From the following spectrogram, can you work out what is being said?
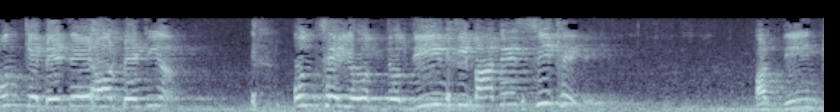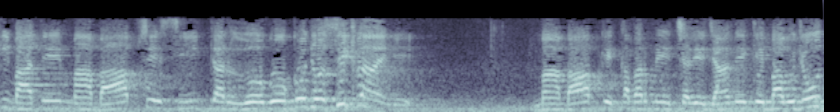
ان کے بیٹے اور بیٹیاں ان سے جو دین کی باتیں سیکھیں گے۔ اور دین کی باتیں ماں باپ سے سیکھ کر لوگوں کو جو سکھلائیں گے، ماں باپ کے قبر میں چلے جانے کے باوجود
